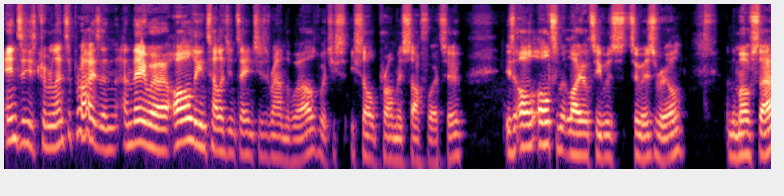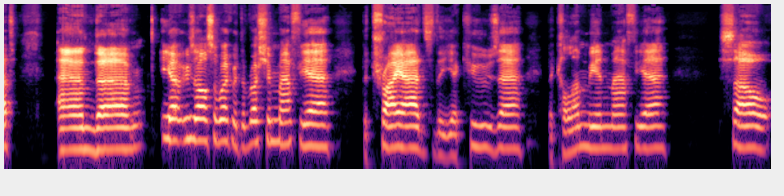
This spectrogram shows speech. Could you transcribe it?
into his criminal enterprise, and, and they were all the intelligence agencies around the world, which he, he sold PROMIS software to. His all, ultimate loyalty was to Israel and the Mossad. And um, you know, he was also working with the Russian mafia, the triads, the Yakuza, the Colombian mafia. So,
